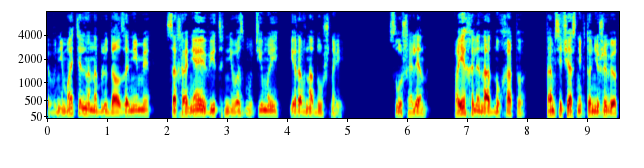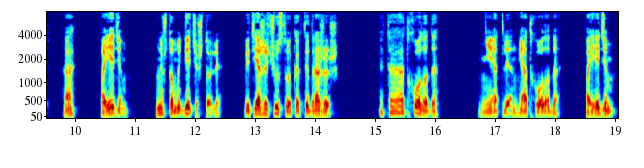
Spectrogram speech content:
внимательно наблюдал за ними, сохраняя вид невозмутимый и равнодушный. «Слушай, Лен, поехали на одну хату. Там сейчас никто не живет, а? Поедем? Ну что мы, дети, что ли? Ведь я же чувствую, как ты дрожишь». «Это от холода». «Нет, Лен, не от холода. Поедем?»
